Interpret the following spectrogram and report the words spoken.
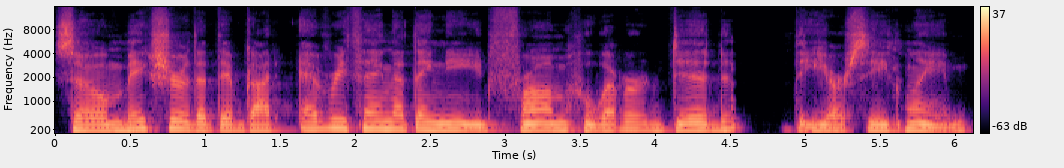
So make sure that they've got everything that they need from whoever did the ERC claim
